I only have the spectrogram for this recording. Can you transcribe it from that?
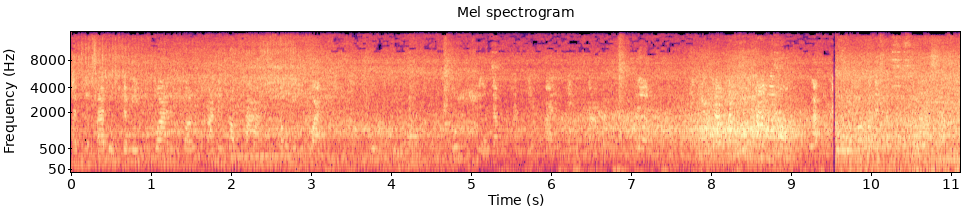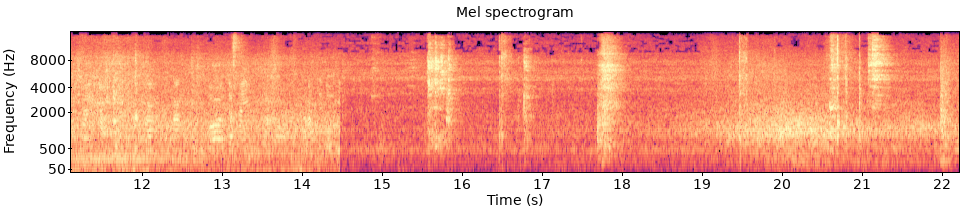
ผัดเผ็ดปลาดุกจะมีทุกวันเพราะลูกค้าได้ชอบทานต้องมีทุกวันคุณถึงว่าลูกเดี๋ยวจะผัดเปลี่ยนไปให้ลูกค้าเลือกถ้าถ้าลูกค้าไม่บอกรับแล้วก็เขาจะสั่งโทรศัพท์ใช่ค่ะบางบางคนก็จะให้อ่ามารับที่ตัวเองแล้วก็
